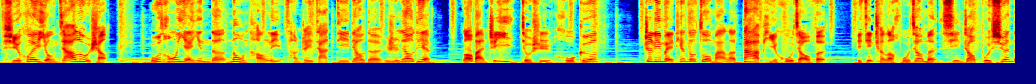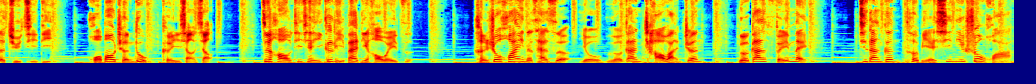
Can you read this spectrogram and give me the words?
徐汇永嘉路上。梧桐掩映的弄堂里藏着一家低调的日料店，老板之一就是胡歌。这里每天都坐满了大批胡椒粉，已经成了胡椒们心照不宣的聚集地，火爆程度可以想象。最好提前一个礼拜订好位子。很受欢迎的菜色有鹅肝茶碗蒸、鹅肝肥美、鸡蛋羹特别细腻顺滑，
